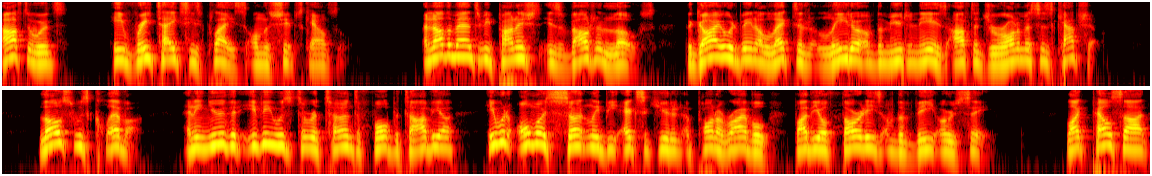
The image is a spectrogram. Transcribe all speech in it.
Afterwards, he retakes his place on the ship's council. Another man to be punished is Walter Loos, the guy who had been elected leader of the mutineers after Jeronimus's capture. Loos was clever and he knew that if he was to return to Fort Batavia, he would almost certainly be executed upon arrival by the authorities of the VOC. Like Pelsart,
